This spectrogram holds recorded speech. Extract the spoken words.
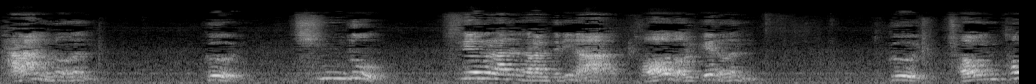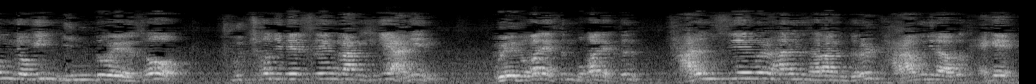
바라문은 그 힌두 수행을 하는 사람들이나 더 넓게는 그 전통적인 인도에서 부처님의 수행 방식이 아닌 외도가 됐든 뭐가 됐든 다른 수행을 하는 사람들을 바라문이라고 되게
